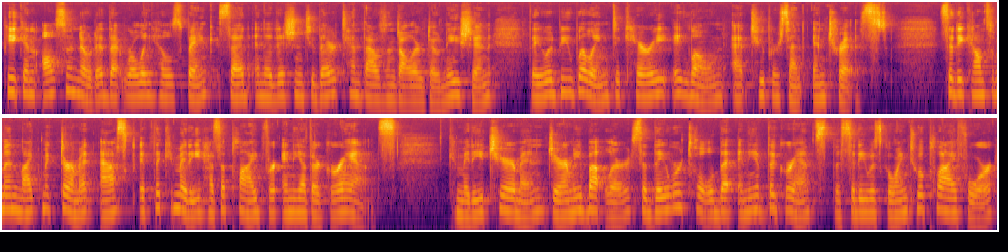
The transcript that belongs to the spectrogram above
Pekin also noted that Rolling Hills Bank said in addition to their $10,000 donation, they would be willing to carry a loan at 2% interest. City Councilman Mike McDermott asked if the committee has applied for any other grants. Committee Chairman Jeremy Butler said they were told that any of the grants the city was going to apply for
